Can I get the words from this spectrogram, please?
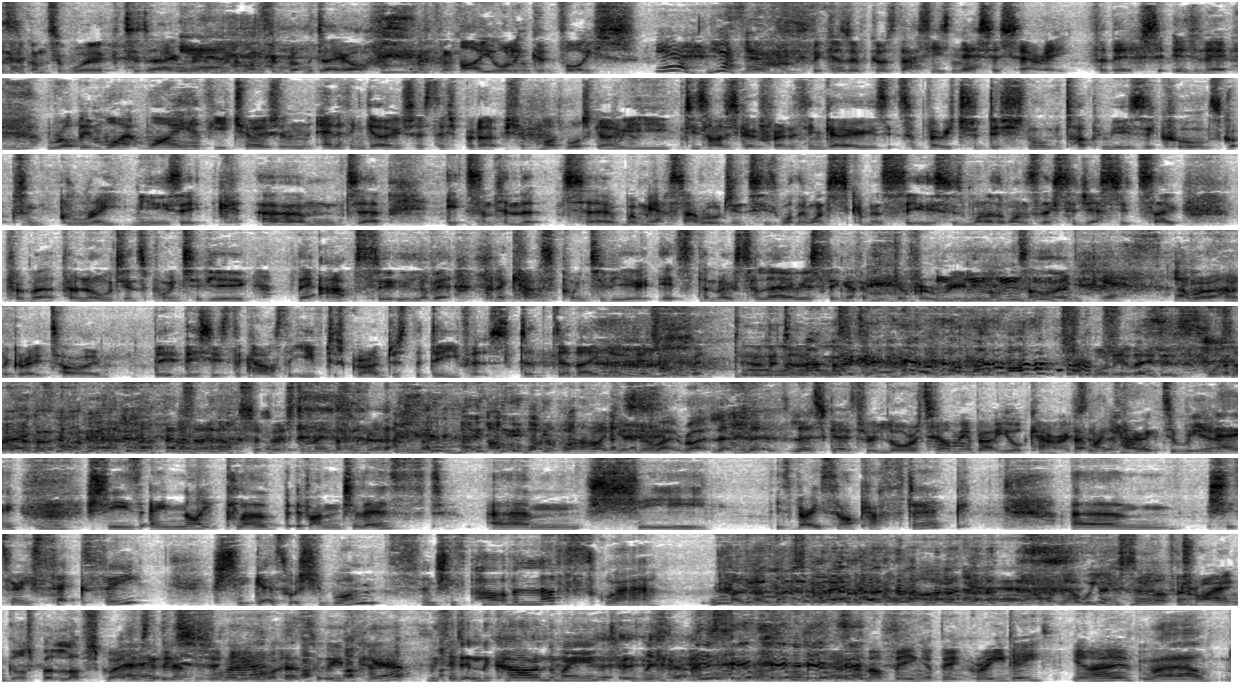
I think all the others have gone to work today. We're- Yeah. We're the ones who've got the day off. Are you all in good voice? Yeah. Yes. because of course that is necessary for this, isn't it? Robin, why why have you chosen Anything Goes as this production? What's what's going on? we decided to go for Anything Goes. It's a very traditional type of musical. It's got some great music, and uh, it's something that uh, when we asked our audiences what they wanted to come and see, this was one of the ones they suggested. So, from, a, from an audience point of view, they absolutely love it. From a cast point of view, it's the most hilarious thing I think we've done for a really long time. Yes. And we're having a great time. Th- This is the cast that you've described as the divas. Do, do they know this, Robin? Good morning, ladies. Was I, was I not supposed to mention that? Oh, what, what have I given away? Right, let, let, let's go through. Laura, tell me about your character. But my then. character, Reno, Yeah. Mm. she's a nightclub evangelist. Um, she is very sarcastic. Um, she's very sexy. She gets what she wants, and she's part of a love square. I, I love Square. Oh, now, now, we used to love triangles, but Love Square, this, No, this love is a square, new one. That's what we've. Yeah, we did it in the car on the way in. didn't? Is that not being a bit greedy, you know? well,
